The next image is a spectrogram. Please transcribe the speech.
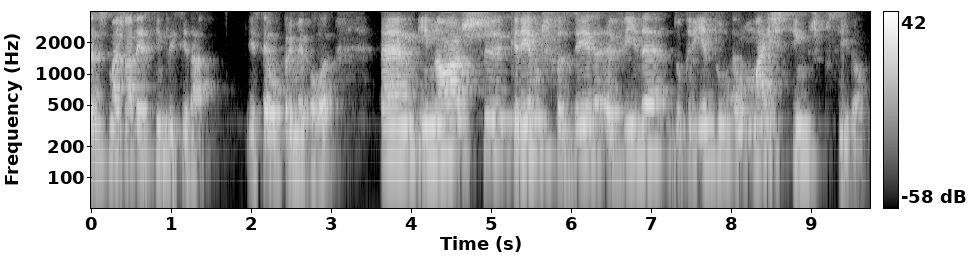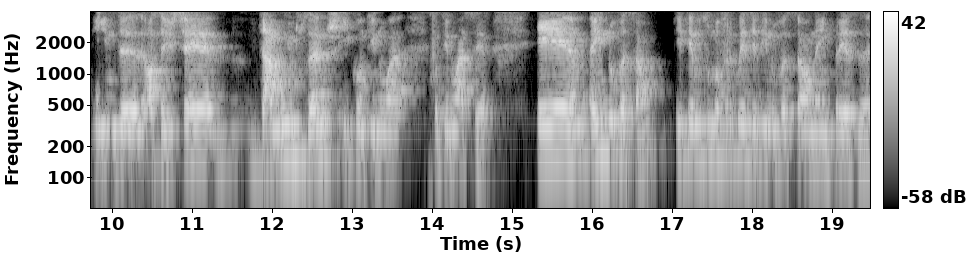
antes de mais nada, é a simplicidade. Isso é o primeiro valor. Um, e nós eh, queremos fazer a vida do cliente o mais simples possível. E de, ou seja, isto já é de há muitos anos e continua, continua a ser. É a inovação, e temos uma frequência de inovação na empresa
